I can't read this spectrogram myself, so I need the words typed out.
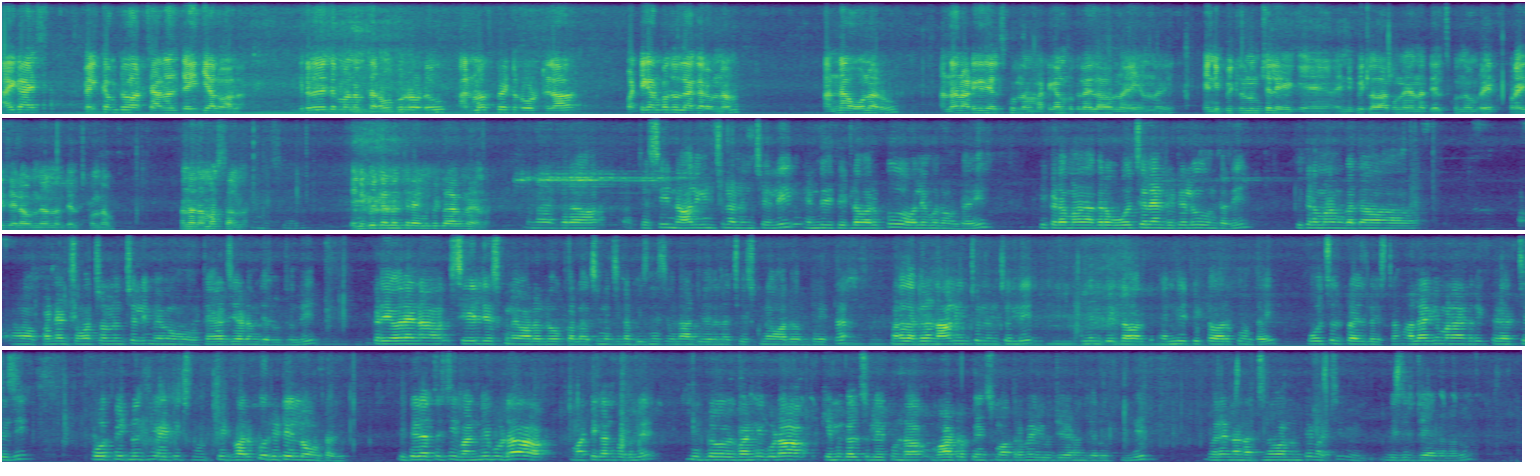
Hi guys welcome to our channel Jaityala వాళ్ళ ఈరోజైతే మనం ధర్మపురి రోడ్డు హన్మస్పేట రోడ్లో మట్టి గణపతుల దగ్గర ఉన్నాం. అన్న ఓనరు అన్నని అడిగి తెలుసుకుందాం మట్టి గణపతులు ఎలా ఉన్నాయి అన్నది. ఎన్ని ఫీట్ల నుంచి లే ఎన్ని పీట్ల దాకా ఉన్నాయి అన్న తెలుసుకుందాం. రేట్ ప్రైస్ ఎలా ఉంది అన్న తెలుసుకుందాం. అన్న నమస్తే అన్న. ఎన్ని పీట్ల నుంచి ఎన్ని ఫీట్ల దాకా ఉన్నాయి అన్న? మన దగ్గర వచ్చేసి నాలుగు ఇంచుల నుంచి వెళ్ళి ఎనిమిది ఫీట్ల వరకు అవైలబుల్ ఉంటాయి. ఇక్కడ మన దగ్గర హోల్సేల్ అండ్ రిటైల్ ఉంటుంది. ఇక్కడ మనం గత పన్నెండు సంవత్సరాల నుంచి వెళ్ళి మేము తయారు చేయడం జరుగుతుంది. ఇక్కడ ఎవరైనా సేల్ చేసుకునే వాళ్ళు లోకల్ చిన్న చిన్న బిజినెస్ ఇలాంటివి ఏదైనా చేసుకునే వాళ్ళు ఉంటే ఇట్లా మన దగ్గర నాలుగు ఇంచుల నుంచి వెళ్ళి ఎనిమిది ఫీట్ల వరకు ఎనిమిది ఫీట్ల వరకు ఉంటాయి. హోల్సేల్ ప్రైస్లో ఇస్తాం. అలాగే మన దగ్గర ఇక్కడ వచ్చేసి ఫోర్ ఫీట్ నుంచి ఎయిట్ ఫీట్ వరకు రిటైల్లో ఉంటుంది. రిటైల్ వచ్చేసి ఇవన్నీ కూడా మట్టి కనపడలే దీంట్లో ఇవన్నీ కూడా కెమికల్స్ లేకుండా వాటర్ పెయింట్స్ మాత్రమే యూజ్ చేయడం జరుగుతుంది. ఎవరైనా నచ్చిన వాళ్ళు ఉంటే వచ్చి విజిట్ చేయగలరు.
